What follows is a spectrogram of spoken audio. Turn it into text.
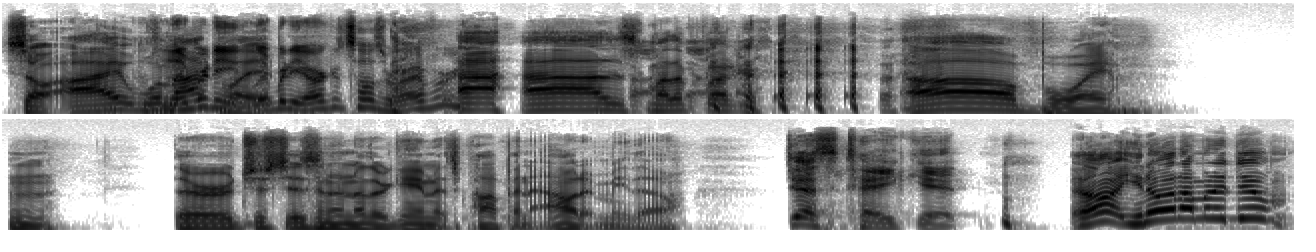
So I will Liberty, not play. Liberty, Arkansas is a rivalry. It. Ha ha! This motherfucker. oh boy. Hmm. There just isn't another game that's popping out at me though. Just take it. Oh, you know what I'm going to do?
